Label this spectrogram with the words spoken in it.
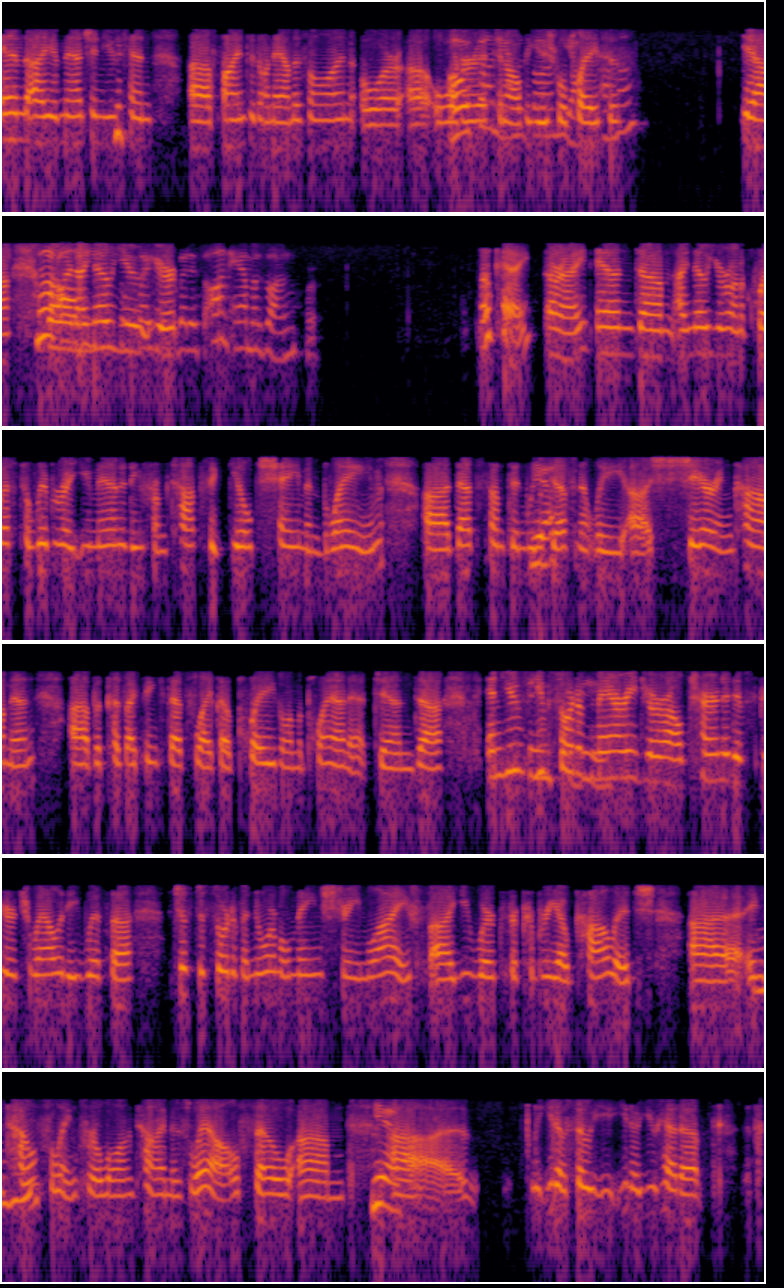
And I imagine you can uh, find it on Amazon or uh, order oh, it in Amazon, all the usual yeah, places. Uh-huh. Yeah. Not well, and I know you places, you're but it's on Amazon. Okay, all right. And um, I know you're on a quest to liberate humanity from toxic guilt, shame, and blame. Uh, that's something we yes. definitely uh, share in common uh, because I think that's like a plague on the planet. And uh, and you've Seems you've sort of married your alternative spirituality with a just a sort of a normal mainstream life. Uh, you worked for Cabrillo College uh, in mm-hmm. counseling for a long time as well. So, um, yes. uh, you know, so you, you know, you had a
